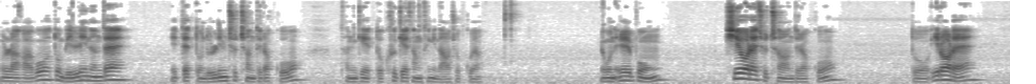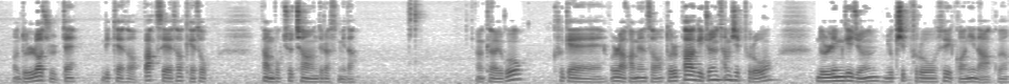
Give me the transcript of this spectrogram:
올라가고 또 밀리는데 이때 또 눌림 추천드렸고 단기에 또 크게 상승이 나와줬고요. 요건 일봉 10월에 추천드렸고 또 1월에 눌러줄 때 밑에서 박스에서 계속 반복 추천드렸습니다. 어, 결국 크게 올라가면서 돌파 기준 30% 눌림 기준 60% 수익권이 나왔고요.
